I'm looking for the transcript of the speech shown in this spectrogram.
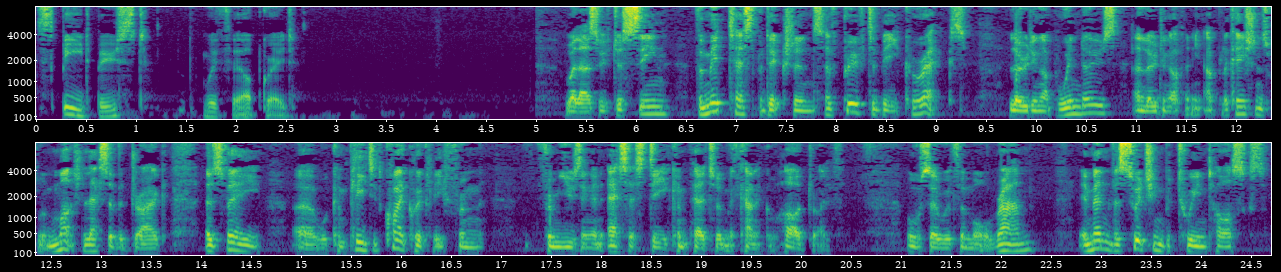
speed boost with the upgrade. Well, as we've just seen, the mid-test predictions have proved to be correct. Loading up Windows and loading up any applications were much less of a drag as they uh, were completed quite quickly from, from using an SSD compared to a mechanical hard drive. Also with the more RAM, it meant that switching between tasks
